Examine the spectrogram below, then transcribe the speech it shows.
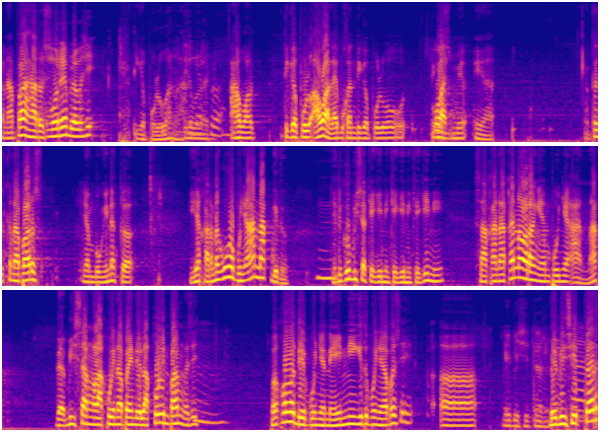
Kenapa harus Umurnya berapa sih? 30-an lah. 30-an. 30-an. Awal 30 awal ya, bukan 30 39. Iya. Terus kenapa harus nyambunginnya ke Iya karena gue nggak punya anak gitu. Jadi gue bisa kayak gini kayak gini kayak gini. Seakan-akan orang yang punya anak nggak bisa ngelakuin apa yang dia lakuin, paham gak sih? Hmm. Bahkan kalau dia punya nanny gitu punya apa sih? Eh, Babysitter. babysitter,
